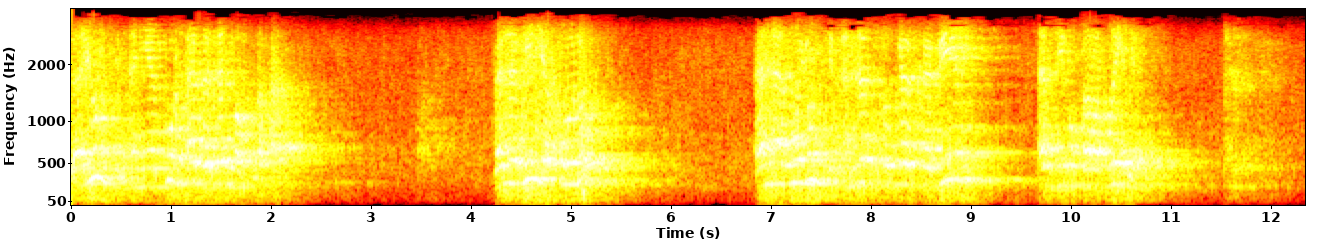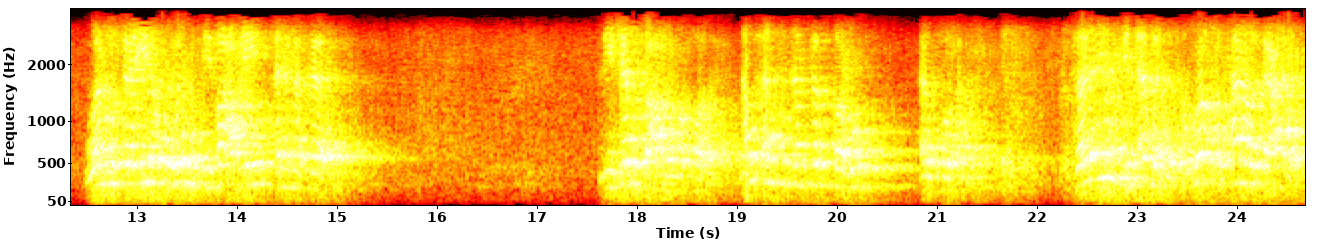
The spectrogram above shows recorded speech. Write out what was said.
لا يمكن أن يكون أبدا مصلحة فالذين يقولون أنه يمكن أن نسلك سبيل الديمقراطية ونسيرهم في بعض المسائل. لجلب بعض المصالح. نقول أنتم لم تذكروا يمكن أبدا. الله سبحانه وتعالى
